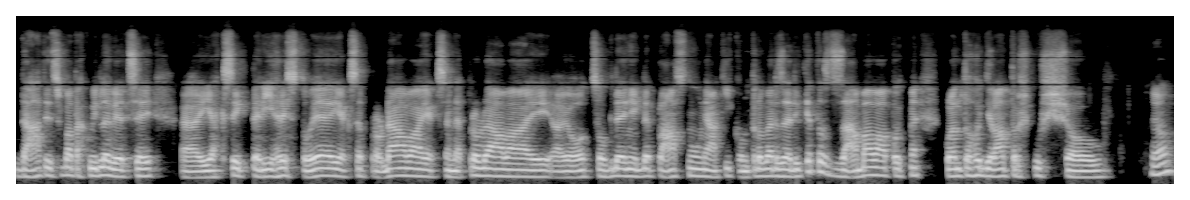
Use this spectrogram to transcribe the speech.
dát i třeba takovýhle věci, uh, jak si který hry stojí, jak se prodávají, jak se neprodávají, jo, co kde někde plásnou nějaký kontroverze, když je to zábava, pojďme kolem toho dělat trošku show. Jo,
